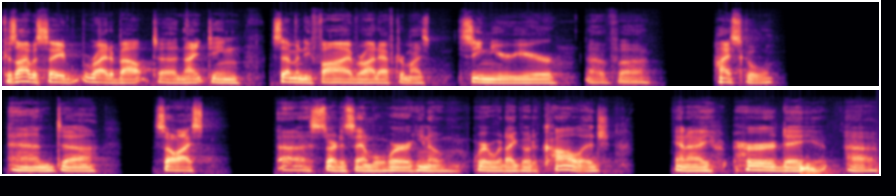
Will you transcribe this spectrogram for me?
because I was saved right about uh, 1975, right after my senior year of uh, high school, and uh, so I uh, started saying, well, where you know where would I go to college? And I heard a uh,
